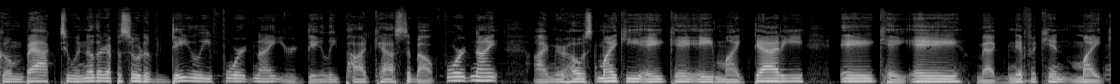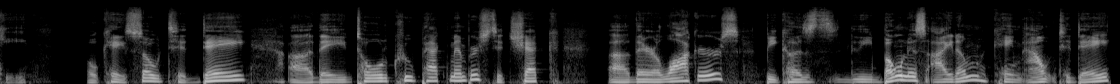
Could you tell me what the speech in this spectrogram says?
Welcome back to another episode of Daily Fortnite, your daily podcast about Fortnite. I'm your host, Mikey, aka Mike Daddy, aka Magnificent Mikey. Okay, so today uh, they told crew pack members to check uh, their lockers because the bonus item came out today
